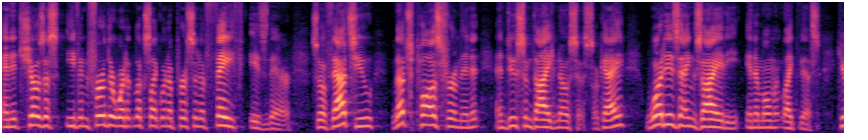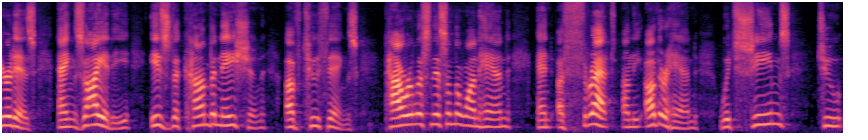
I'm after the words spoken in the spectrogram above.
and it shows us even further what it looks like when a person of faith is there. So if that's you, let's pause for a minute and do some diagnosis, okay? What is anxiety in a moment like this? Here it is anxiety is the combination of two things powerlessness on the one hand, and a threat on the other hand, which seems to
